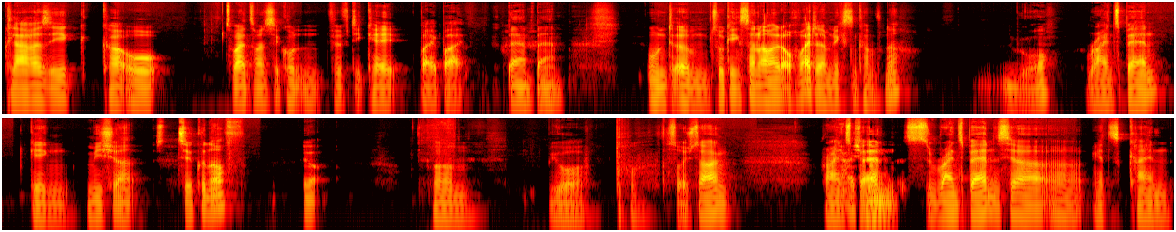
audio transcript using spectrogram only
klarer Sieg, K.O., 22 Sekunden, 50K, bye bye. Bam, bam. Und, ähm, so ging's dann halt auch weiter im nächsten Kampf, ne? Ja. Ryan Spann gegen Mischa Cirkunov. Ja. Ähm, ja, was soll ich sagen? Ryan Ja, ich Spann meine ist Ryan Spann ist ja, äh, jetzt kein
